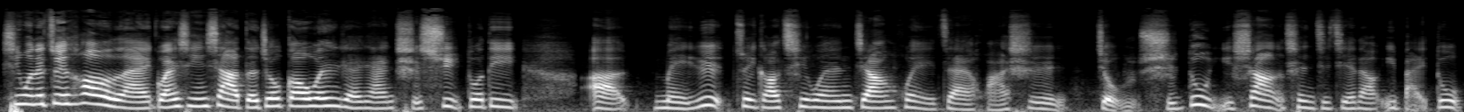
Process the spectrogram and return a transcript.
新闻的最后，来关心一下德州高温仍然持续，多地。啊，每日最高气温将会在华氏九十度以上，甚至接到一百度。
